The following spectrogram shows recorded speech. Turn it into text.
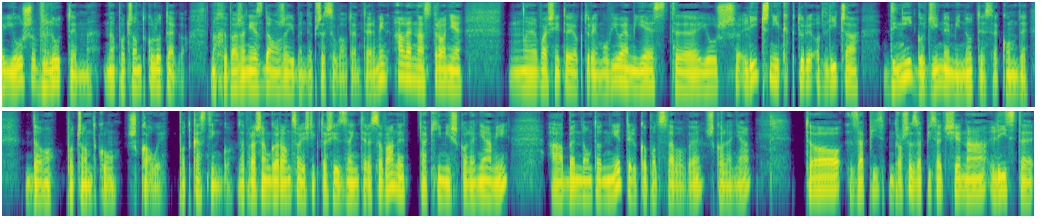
już w lutym, na początku lutego. No chyba, że nie zdążę i będę przesuwał ten termin, ale na stronie właśnie tej, o której mówiłem, jest e, już licznik, który odlicza dni, godziny, minuty, sekundy do początku szkoły podcastingu. Zapraszam gorąco, jeśli ktoś jest zainteresowany takimi szkoleniami, a będą to nie tylko podstawowe szkolenia, to zapis, proszę zapisać się na listę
